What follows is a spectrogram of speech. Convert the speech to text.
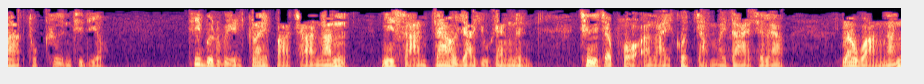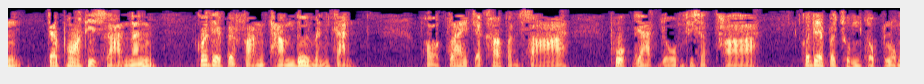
มากทุกคืนทีเดียว ที่บริเวณใกล้ป่าช้านั้น มีศาลเจ้าใหญ่อยู่แห่งหนึ่ง ชื่อเจ้าพ่ออะไรก็จำไม่ได้ใช่แล้ว ระหว่างนั้นเจ้าพ่อที่ศาลนั้นก็ได้ไปฟังธรรมด้วยเหมือนกัน พอใกล้จะเข้าพรรษา พวกญาติโยมที่ศรัทธา ก็ได้ประชุมตกลง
